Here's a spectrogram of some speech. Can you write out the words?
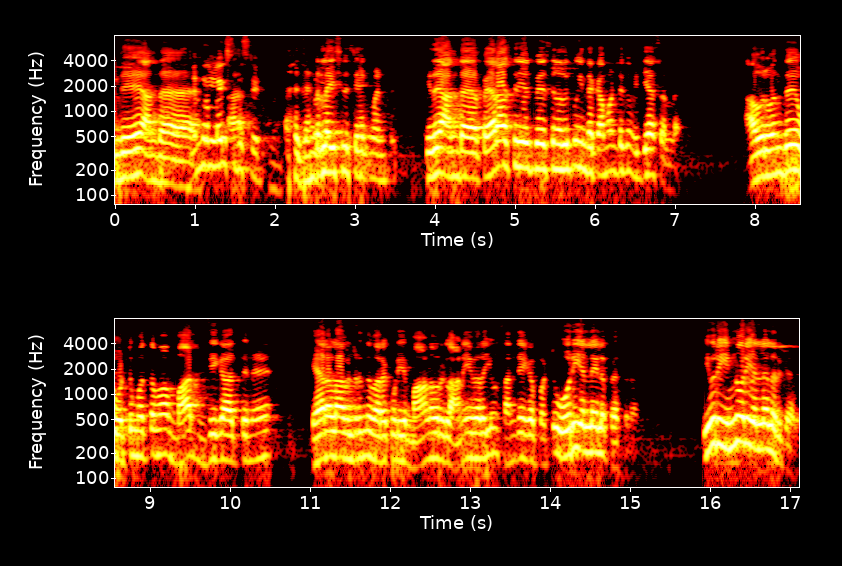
இது அந்த ஜெனரலைஸ்டு ஸ்டேட்மெண்ட் ஜெனரலைஸ்டு ஸ்டேட்மெண்ட் இது அந்த பேராசிரியர் பேசுனதுக்கும் இந்த கமெண்ட்டுக்கும் வித்தியாசம் இல்லை. அவர் வந்து ஒட்டுமொத்தமா மார்க் ஜிகாத்துன்னு கேரளாவிலிருந்து வரக்கூடிய மாணவர்கள் அனைவரையும் சந்தேகப்பட்டு ஒரு எல்லையில பேசுறாரு. இவர் இன்னொரு எல்லையில இருக்காரு.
